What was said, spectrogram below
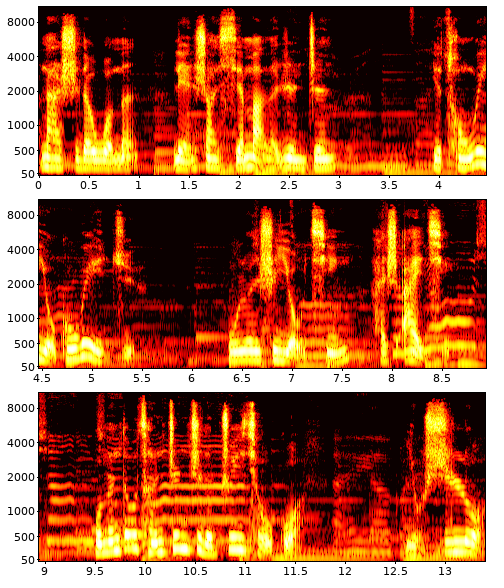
那时的我们，脸上写满了认真。也从未有过畏惧，无论是友情还是爱情，我们都曾真挚的追求过，有失落，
